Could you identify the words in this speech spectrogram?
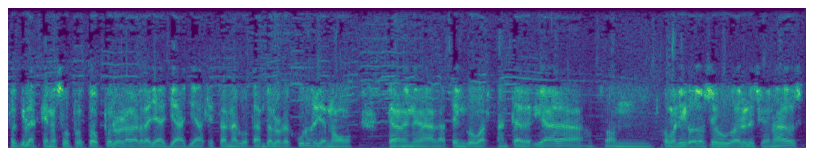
fue la que nos soportó, pero la verdad ya, ya, ya se están agotando los recursos, ya no, ya la la tengo bastante averiada, son, como digo, 12 jugadores lesionados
